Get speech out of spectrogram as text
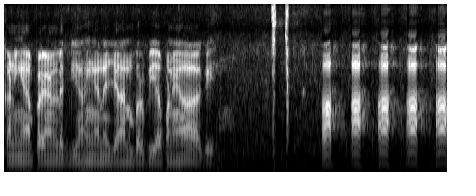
ਕਣੀਆਂ ਪੈਣ ਲੱਗੀਆਂ ਹੋਈਆਂ ਨੇ, ਜਾਨਵਰ ਵੀ ਆਪਣੇ ਆ ਆ ਗਏ। ਆ ਆ ਆ ਆ ਆ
